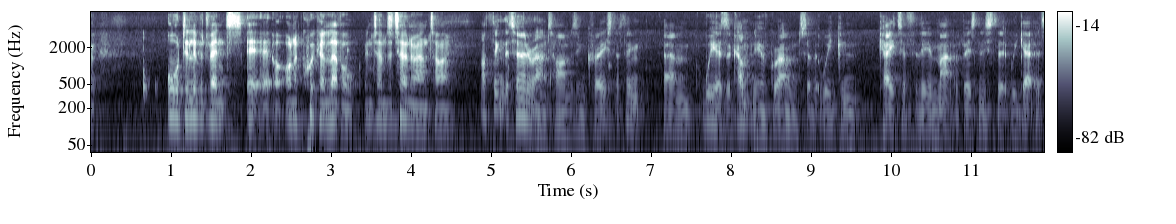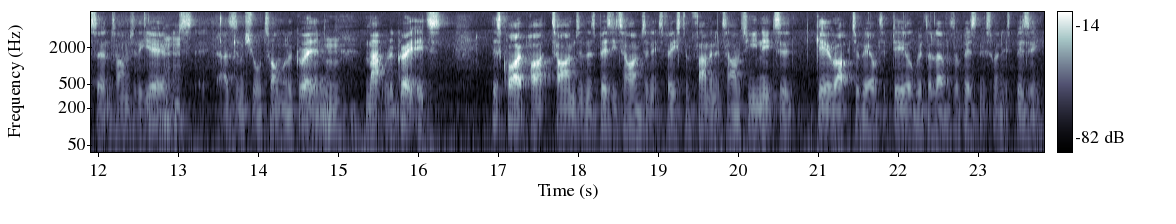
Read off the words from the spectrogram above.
or delivered events uh, on a quicker level in terms of turnaround time? I think the turnaround time has increased. I think um, we as a company have grown so that we can cater for the amount of business that we get at certain times of the year. Mm-hmm. And as I'm sure Tom will agree and mm. Matt would agree, it's there's quiet times and there's busy times and it's feast and famine at times. So you need to gear up to be able to deal with the levels of business when it's busy.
